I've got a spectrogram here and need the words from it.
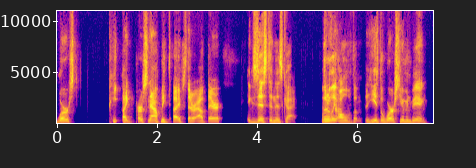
worst pe- like personality types that are out there exist in this guy. Literally Dude, all of them. He is the worst human being.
